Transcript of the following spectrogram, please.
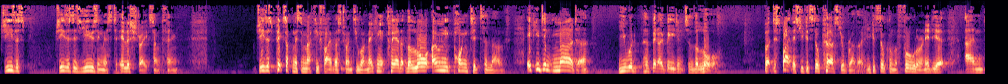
Jesus, Jesus is using this to illustrate something. Jesus picks up on this in Matthew 5 verse 21, making it clear that the law only pointed to love. If you didn't murder, you would have been obedient to the law. But despite this, you could still curse your brother. You could still call him a fool or an idiot, and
